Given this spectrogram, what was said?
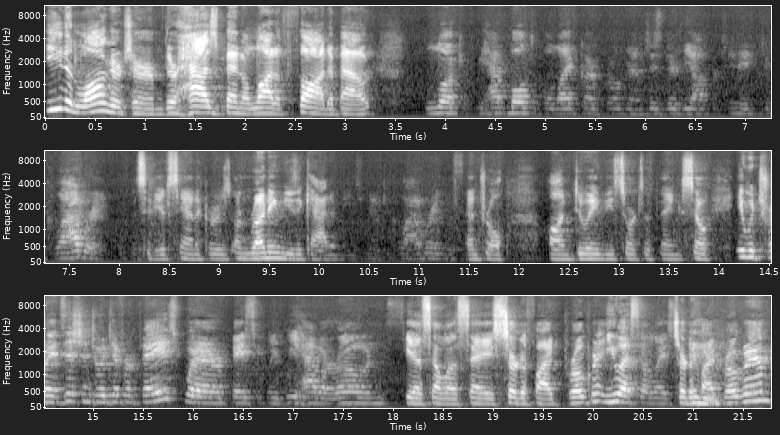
even longer term, there has been a lot of thought about, look, if we have multiple lifeguard programs, is there the opportunity to collaborate with the city of Santa Cruz on running these academies, you know, to collaborate with Central on doing these sorts of things. So it would transition to a different phase where basically we have our own CSLSA certified program, USLA certified program.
